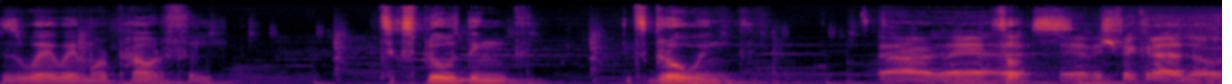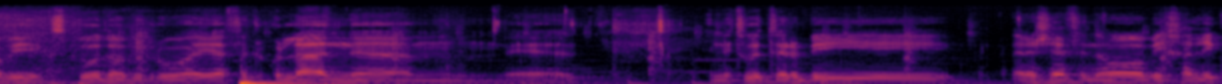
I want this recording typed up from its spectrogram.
is way way more powerful it's exploding it's growing. آه، هي هي مش فكرة إن هو بي explode أو بي grow هي الفكرة كلها إن آه، إن تويتر بي أنا شايف إن هو بيخليك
